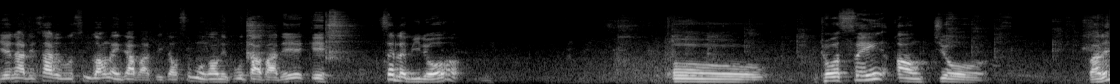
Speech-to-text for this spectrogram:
ရဲနာတွေစတဲ့ကိုစုကောင်းနိုင်ကြပါစီကြောင့်စုမုံကောင်းတွေပို့တာပါတယ်ကဲဆက်လက်ပြီးတော့ဟိုဒေါ်စိန်အောင်ကျော်ဗါလေ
